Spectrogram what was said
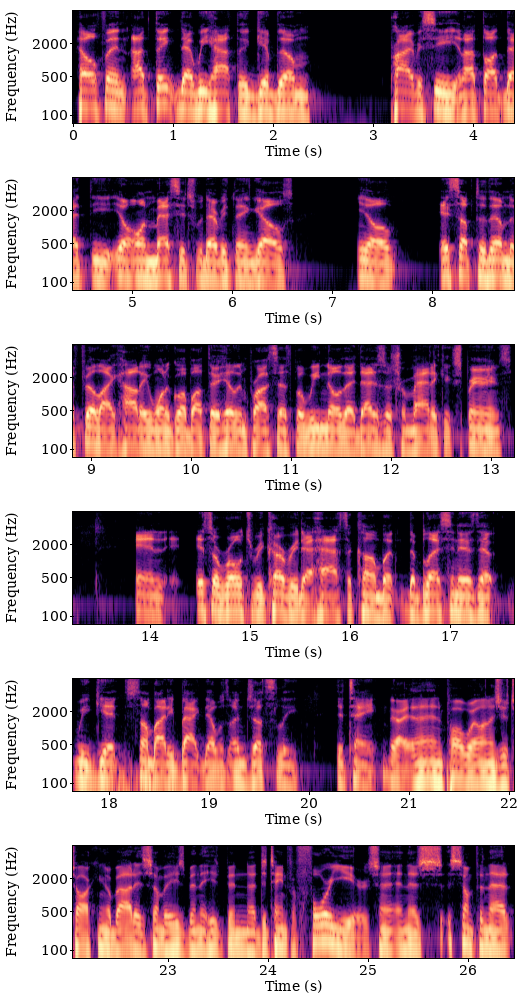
health. And I think that we have to give them privacy. And I thought that the, you know, on message with everything else, you know, it's up to them to feel like how they want to go about their healing process. But we know that that is a traumatic experience and it's a road to recovery that has to come. But the blessing is that we get somebody back that was unjustly detained. Right, and Paul Whelan, as you're talking about, is somebody who's been he's been uh, detained for four years, and, there's something that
